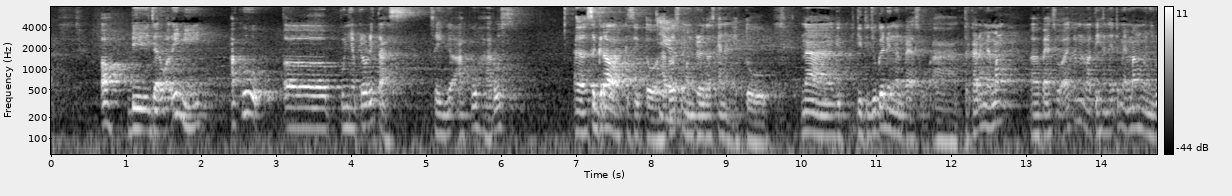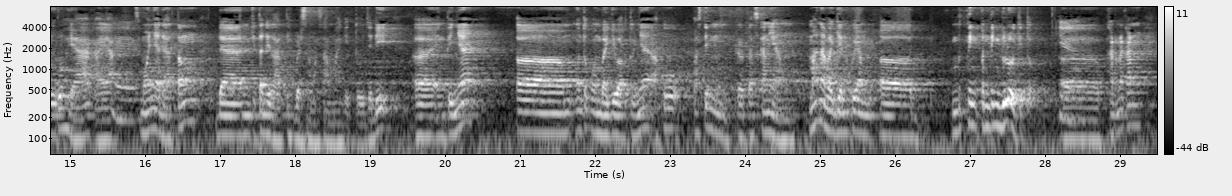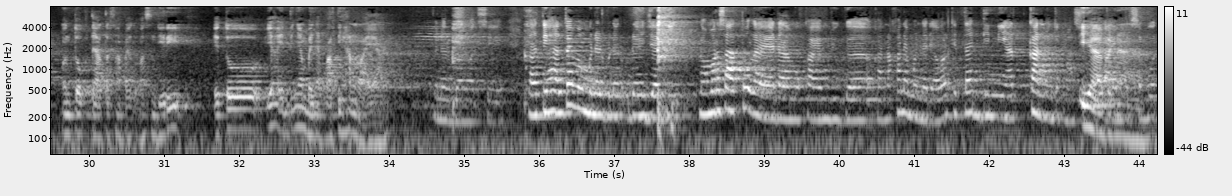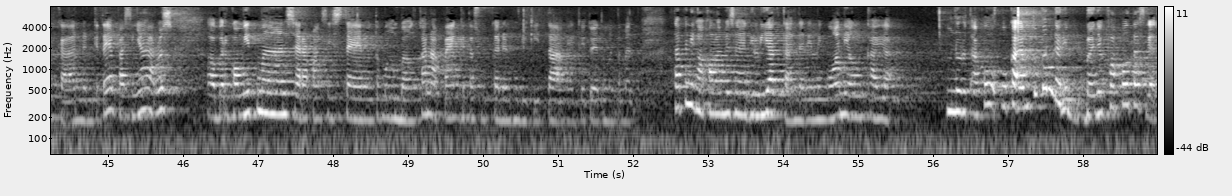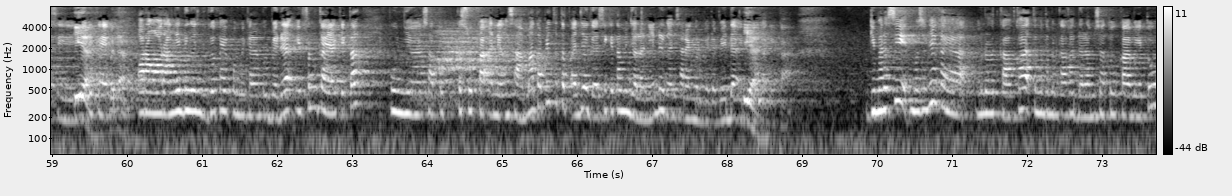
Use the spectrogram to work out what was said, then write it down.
Oh di jadwal ini aku eh, punya prioritas. Sehingga aku harus eh, segeralah ke situ. Iya, harus memprioritaskan yang itu. Nah gitu, gitu juga dengan PSUA terkadang memang eh, PSUA kan latihannya itu memang menyeluruh ya kayak Iya. semuanya datang dan kita dilatih bersama-sama gitu jadi eh, intinya em, untuk membagi waktunya aku pasti memprioritaskan yang mana bagianku yang eh, penting penting dulu gitu Iya. Eh, karena kan untuk teater sampai tua sendiri itu ya intinya banyak latihan lah ya bener banget sih. Latihan tuh emang benar-benar udah jadi nomor satu lah ya dalam UKM juga. Karena kan emang dari awal kita diniatkan untuk masuk Iya, UKM benar. tersebut kan. Dan kita ya pastinya harus uh, berkomitmen secara konsisten untuk mengembangkan apa yang kita suka dan hobi kita kayak gitu ya teman-teman. Tapi nih kak kalau misalnya dilihat kan dari lingkungan yang kayak menurut aku UKM tuh kan dari banyak fakultas gak sih? Iya, Jadi kayak orang-orangnya dengan juga kayak pemikiran berbeda. Even kayak kita punya satu kesukaan yang sama tapi tetap aja gak sih kita menjalaninya dengan cara yang berbeda-beda gitu Iya. kan gimana sih maksudnya kayak menurut kakak teman-teman kakak dalam satu UKM itu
